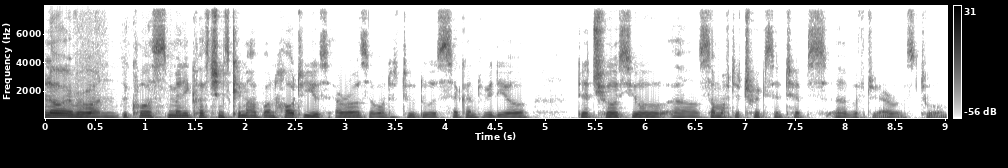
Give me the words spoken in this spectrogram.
Hello everyone, because many questions came up on how to use arrows, I wanted to do a second video that shows you uh, some of the tricks and tips uh, with the arrows tool.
